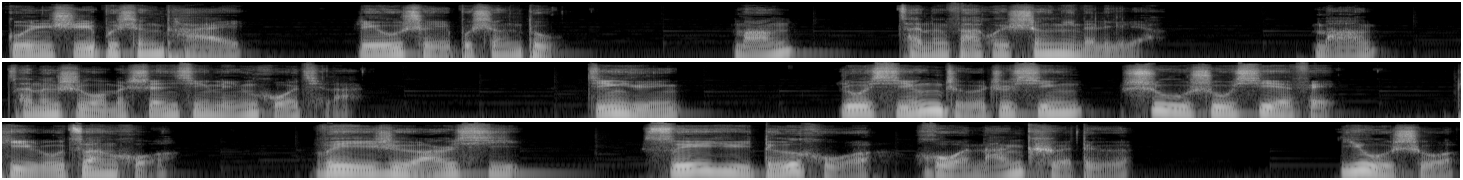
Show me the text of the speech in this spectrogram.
滚石不生苔，流水不生渡，忙。才能发挥生命的力量，忙，才能使我们身心灵活起来。经云：“若行者之心，速速泄沸，譬如钻火，未热而熄，虽欲得火，火难可得。”又说：“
